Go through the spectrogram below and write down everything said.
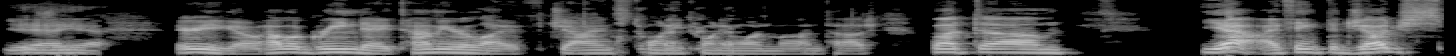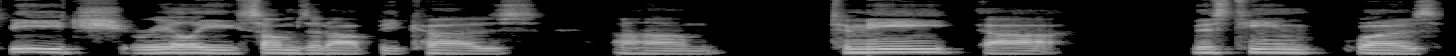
Yeah, Easy. yeah. There you go. How about Green Day, time of your life, Giants 2021 montage. But um, yeah, I think the judge speech really sums it up because um, to me, uh, this team was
